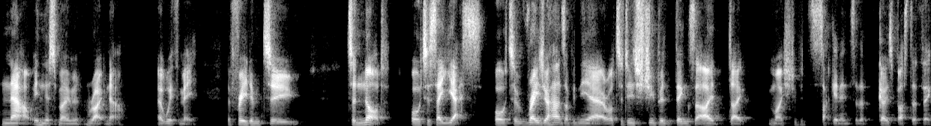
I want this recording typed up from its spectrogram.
now in this moment right now uh, with me the freedom to to nod or to say yes or to raise your hands up in the air or to do stupid things that I like my stupid sucking into the Ghostbuster thing,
